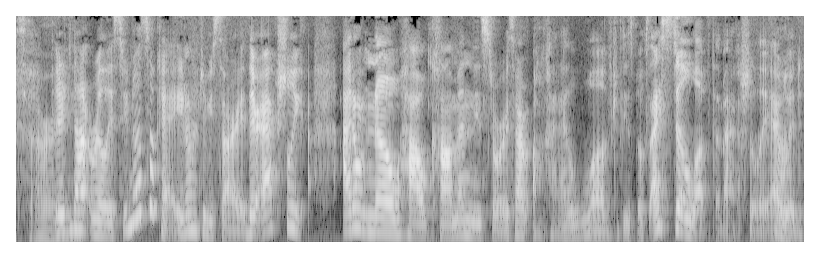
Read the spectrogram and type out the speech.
Sorry. They're not really, So, no, it's okay. You don't have to be sorry. They're actually, I don't know how common these stories are. Oh, God, I loved these books. I still love them, actually. I would,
